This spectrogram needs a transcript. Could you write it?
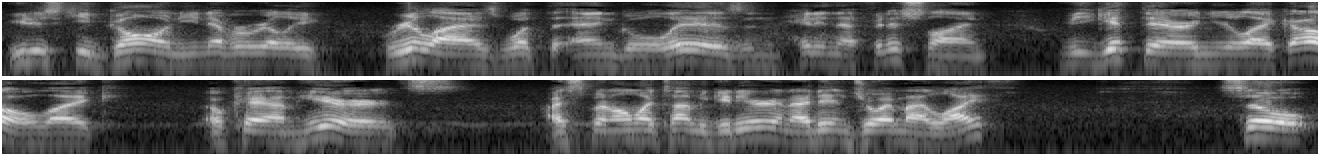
you just keep going, you never really realize what the end goal is and hitting that finish line. If you get there and you're like, oh, like, okay, I'm here. It's I spent all my time to get here and I didn't enjoy my life. So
